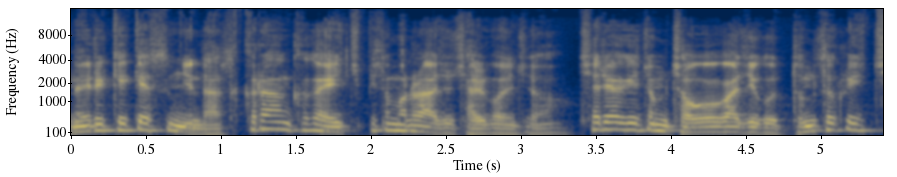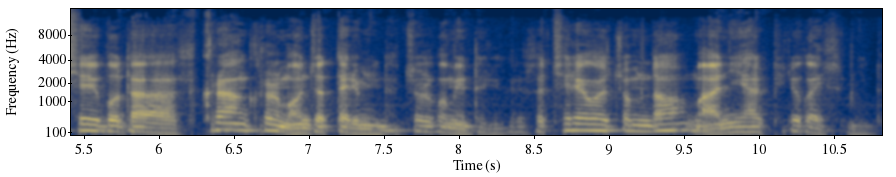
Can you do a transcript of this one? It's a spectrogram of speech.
네, 이렇게 깼습니다. 스크랑크가 HP 소모를 아주 잘 걸죠. 체력이 좀 적어가지고 둠스크리치보다 스크랑크를 먼저 때립니다. 쫄고미들이. 그래서 체력을 좀 더 많이 할 필요가 있습니다.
